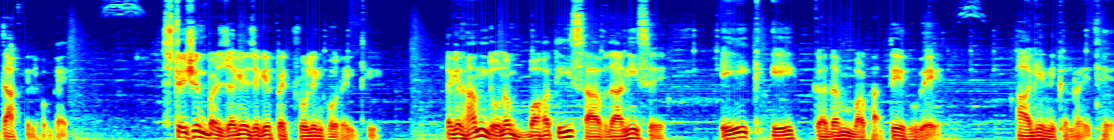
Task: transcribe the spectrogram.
दाखिल हो गए। स्टेशन पर जगह जगह पेट्रोलिंग हो रही थी, लेकिन हम दोनों बहुत ही सावधानी से एक एक कदम बढ़ाते हुए आगे निकल रहे थे।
